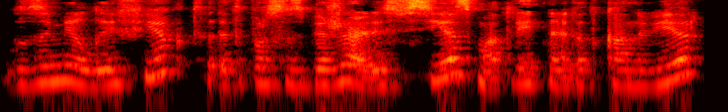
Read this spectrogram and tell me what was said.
возымелый эффект. Это просто сбежались все смотреть на этот конверт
